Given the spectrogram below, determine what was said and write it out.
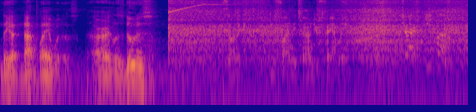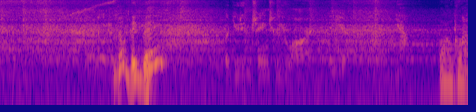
They are not playing with us. All right, let's do this. Sonic, you finally found your family. Is that Big Bang? But you didn't change who you are in here. Yeah, Long my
